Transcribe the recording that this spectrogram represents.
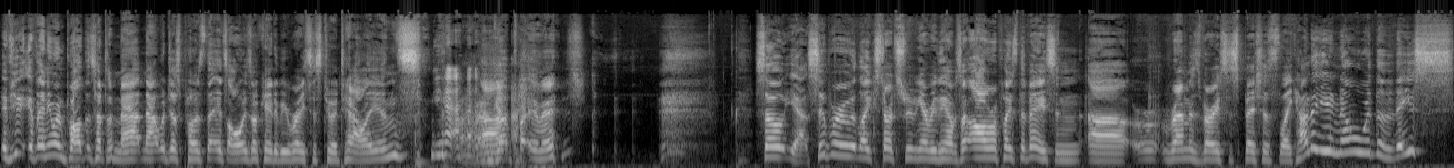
If you if anyone brought this up to Matt, Matt would just post that it's always okay to be racist to Italians. yeah." uh, image. So yeah, Subaru like starts sweeping everything up. It's like, oh, I'll replace the vase, and uh, Rem is very suspicious. Like, how do you know where the vase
